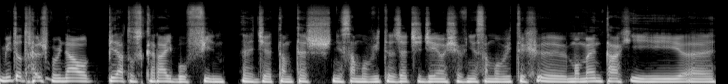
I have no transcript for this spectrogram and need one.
mi to trochę przypominało Piratów z Karaibów film, gdzie tam też niesamowite rzeczy dzieją się w niesamowitych yy, momentach i yy,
